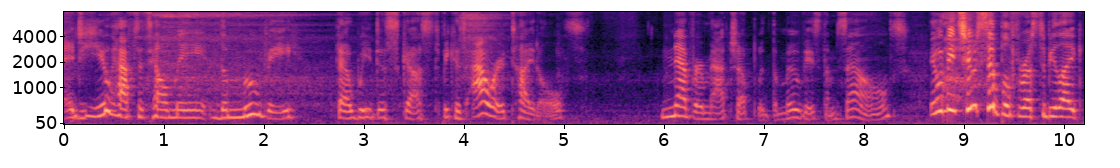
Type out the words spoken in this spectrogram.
and you have to tell me the movie that we discussed because our titles never match up with the movies themselves. It would be too simple for us to be like,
